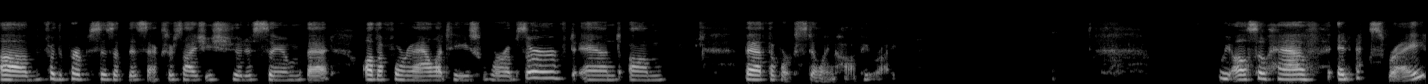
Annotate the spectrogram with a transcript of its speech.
Um, for the purposes of this exercise, you should assume that all the formalities were observed and um, that the work's still in copyright. We also have an X-ray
